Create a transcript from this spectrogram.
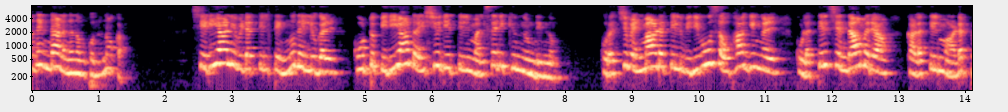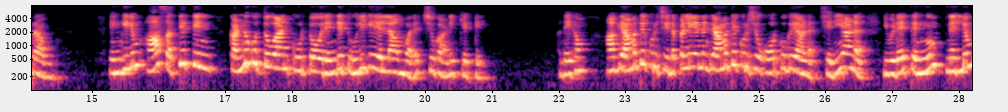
അതെന്താണെന്ന് നമുക്കൊന്ന് നോക്കാം. ശരിയാണിവിടത്തിൽ തെങ്ങുനെല്ലുകൾ കൂട്ടുപിരിയാതൈശ്വര്യത്തിൽ മത്സരിക്കുന്നുണ്ടെന്നും കുറച്ചു വെൺമാടത്തിൽ വിരിവൂ സൗഭാഗ്യങ്ങൾ കുളത്തിൽ ചെന്താമര കളത്തിൽ മാടപ്രാവും. എങ്കിലും ആ സത്യത്തിൻ കണ്ണുകുത്തുവാൻ കൂർത്തോരെന്റെ തൂലികയെല്ലാം വരച്ചു കാണിക്കട്ടെ. അദ്ദേഹം ആ ഗ്രാമത്തെക്കുറിച്ച് ഇടപ്പള്ളി എന്ന ഗ്രാമത്തെക്കുറിച്ച് ഓർക്കുകയാണ്. ശരിയാണ് ഇവിടെ തെങ്ങും നെല്ലും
